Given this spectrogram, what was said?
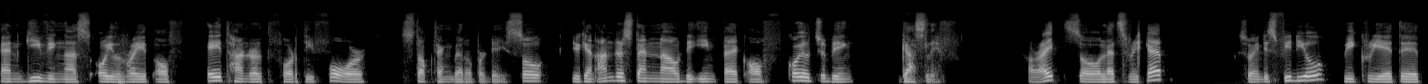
and giving us oil rate of 844 stock tank barrel per day. So you can understand now the impact of coil tubing gas lift. All right, so let's recap. So in this video, we created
